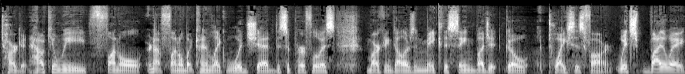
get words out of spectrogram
target? How can we funnel, or not funnel, but kind of like woodshed the superfluous marketing dollars and make the same budget go twice as far? Which, by the way,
